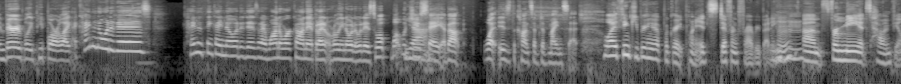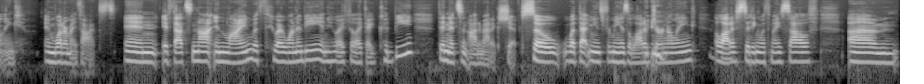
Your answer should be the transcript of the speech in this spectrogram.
invariably people are like, I kind of know what it is, kind of think I know what it is, and I want to work on it, but I don't really know what it is. So, what, what would Yeah. you say about what is the concept of mindset? Well, I think you bring up a great point. It's different for everybody. Um, for me, it's how I'm feeling and what are my thoughts. And if that's not in line with who I want to be and who I feel like I could be, then it's an automatic shift. So, what that means for me is a lot of journaling, a lot of sitting with myself. Um,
